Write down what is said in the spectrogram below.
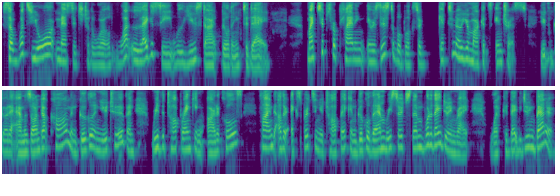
So, what's your message to the world? What legacy will you start building today? My tips for planning irresistible books are get to know your market's interests. You can go to Amazon.com and Google and YouTube and read the top ranking articles. Find other experts in your topic and Google them, research them. What are they doing right? What could they be doing better?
